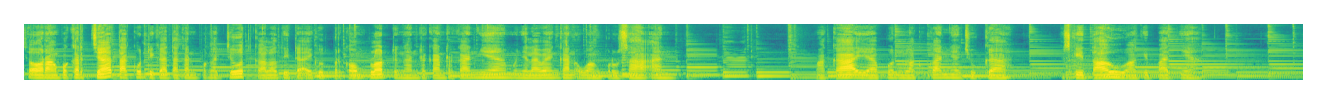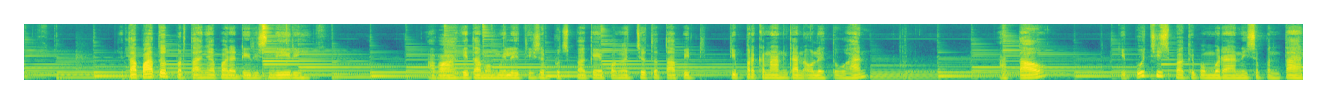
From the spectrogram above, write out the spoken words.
Seorang pekerja takut dikatakan pengecut kalau tidak ikut berkomplot dengan rekan-rekannya menyelewengkan uang perusahaan. Maka ia pun melakukannya juga meski tahu akibatnya. Kita patut bertanya pada diri sendiri, apakah kita memilih disebut sebagai pengecut tetapi diperkenankan oleh Tuhan? atau dipuji sebagai pemberani sebentar,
